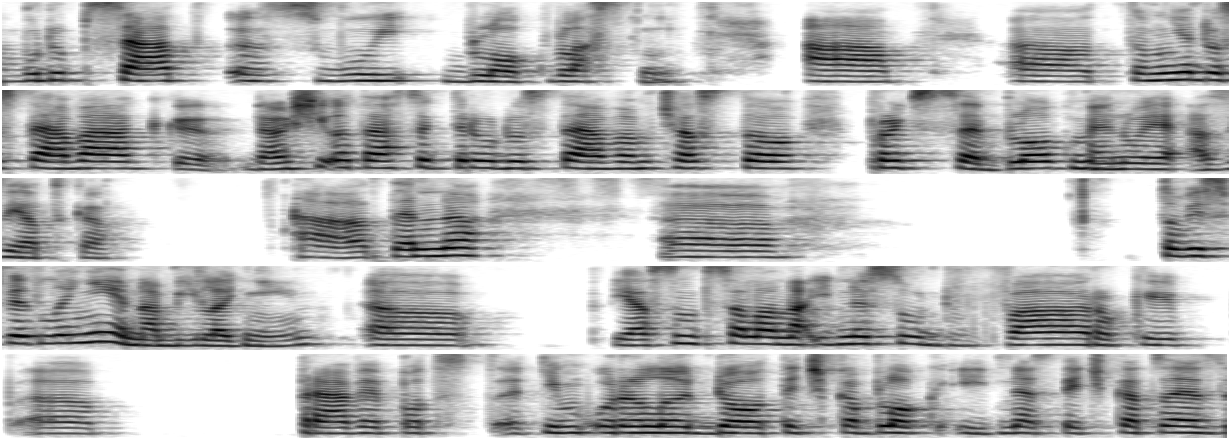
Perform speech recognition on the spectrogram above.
budu psát svůj blog vlastní. A to mě dostává k další otázce, kterou dostávám často, proč se blog jmenuje Aziatka. A ten, to vysvětlení je nabílední. Já jsem psala na iDnesu dva roky právě pod tím URL do.blog dnes.cz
